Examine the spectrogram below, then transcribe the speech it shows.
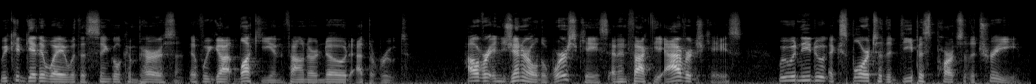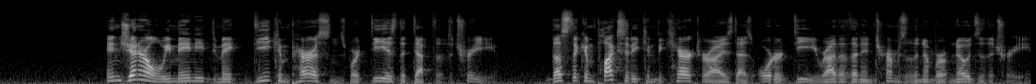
we could get away with a single comparison if we got lucky and found our node at the root. However, in general, the worst case, and in fact the average case, we would need to explore to the deepest parts of the tree, in general, we may need to make d comparisons where d is the depth of the tree. Thus the complexity can be characterized as order d rather than in terms of the number of nodes of the tree.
